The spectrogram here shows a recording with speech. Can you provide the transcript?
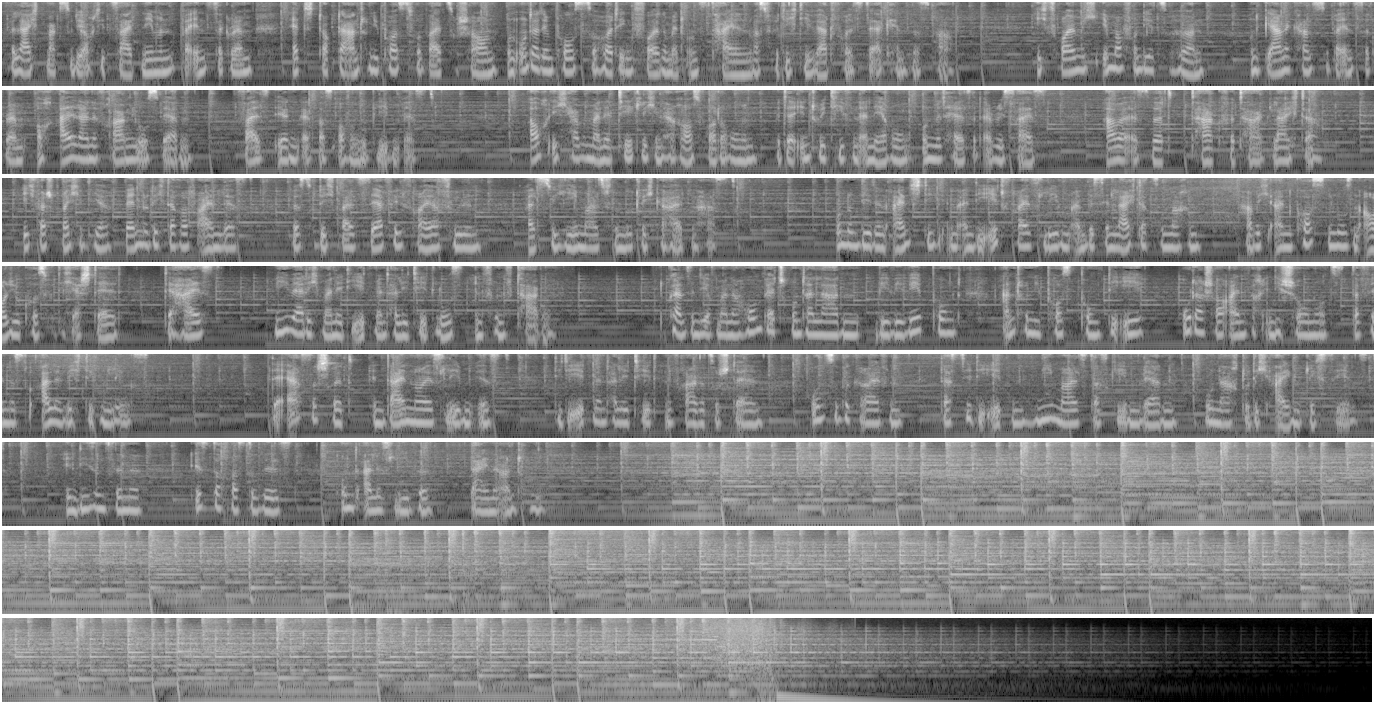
Vielleicht magst du dir auch die Zeit nehmen, bei Instagram at Dr. Anthony Post vorbeizuschauen und unter dem Post zur heutigen Folge mit uns teilen, was für dich die wertvollste Erkenntnis war. Ich freue mich immer von dir zu hören und gerne kannst du bei Instagram auch all deine Fragen loswerden, falls irgendetwas offen geblieben ist. Auch ich habe meine täglichen Herausforderungen mit der intuitiven Ernährung und mit Health at Every Size, aber es wird Tag für Tag leichter. Ich verspreche dir, wenn du dich darauf einlässt, wirst du dich bald sehr viel freier fühlen, als du jemals für möglich gehalten hast. Und um dir den Einstieg in ein diätfreies Leben ein bisschen leichter zu machen, habe ich einen kostenlosen Audiokurs für dich erstellt, der heißt Wie werde ich meine Diätmentalität los in fünf Tagen? Du kannst ihn dir auf meiner Homepage runterladen www.antonipost.de oder schau einfach in die Show Notes, da findest du alle wichtigen Links. Der erste Schritt in dein neues Leben ist, die Diätmentalität in Frage zu stellen und zu begreifen, dass dir Diäten niemals das geben werden, wonach du dich eigentlich sehnst. In diesem Sinne, isst doch was du willst und alles Liebe, deine Antonie.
